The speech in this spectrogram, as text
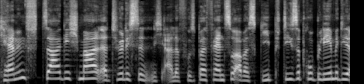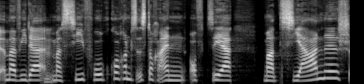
kämpft, sage ich mal. Natürlich sind nicht alle Fußballfans so, aber es gibt diese Probleme, die immer wieder mhm. massiv hochkochen. Es ist doch ein oft sehr martialisch,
